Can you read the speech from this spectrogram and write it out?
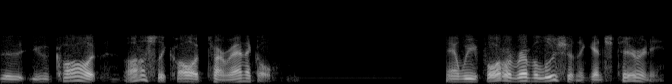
that you could call it, honestly, call it tyrannical. And we fought a revolution against tyranny.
